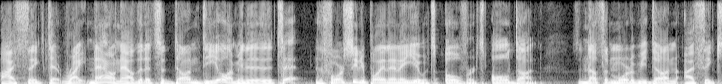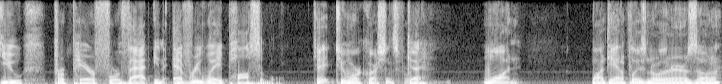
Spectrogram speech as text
I think that right now, now that it's a done deal, I mean, it's it. The four seed you're playing NAU, it's over. It's all done. There's nothing more to be done. I think you prepare for that in every way possible. Okay, two more questions for okay. you. one, Montana plays Northern Arizona.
